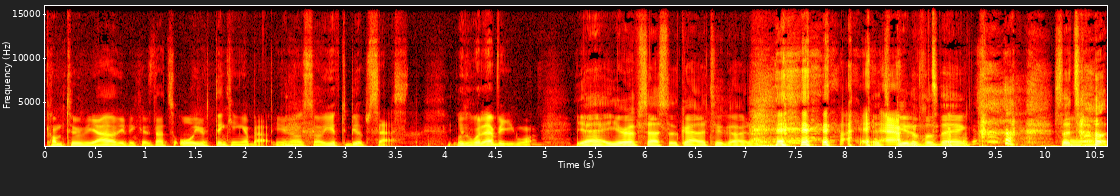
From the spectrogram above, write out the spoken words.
come to reality because that's all you're thinking about you know so you have to be obsessed with whatever you want Yeah, you're obsessed with gratitude garden. it's a beautiful thing. so, I tell,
